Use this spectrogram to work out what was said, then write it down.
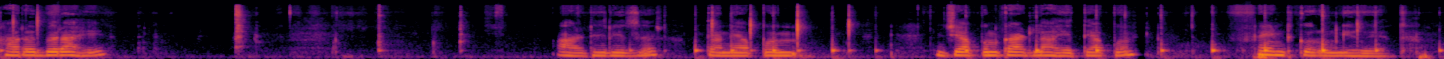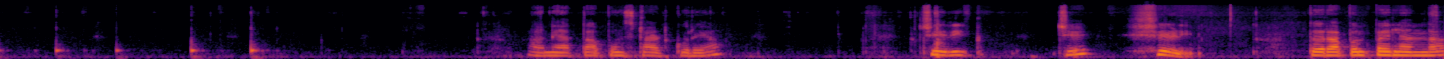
हा रबर आहे. आर्ट इरेझर त्याने आपण जे आपण काढलं आहे ते आपण फेंट करून घेऊयात. आणि आता आपण स्टार्ट करूया. चेरीचे शेळी. तर आपण पहिल्यांदा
